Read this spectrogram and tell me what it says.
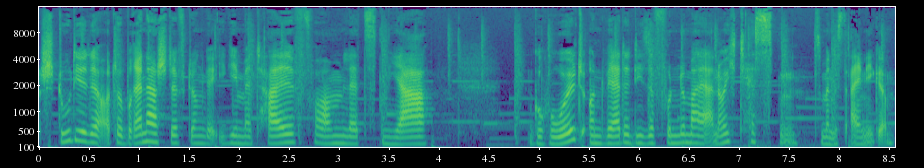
Studie der Otto Brenner Stiftung der IG Metall vom letzten Jahr geholt und werde diese Funde mal an euch testen, zumindest einige.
